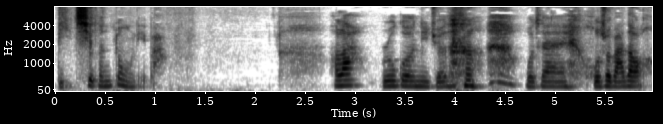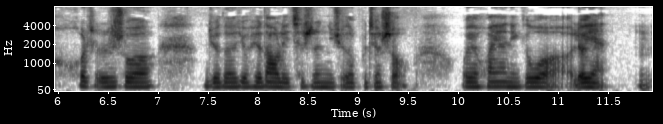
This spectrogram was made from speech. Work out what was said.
底气跟动力吧。好啦，如果你觉得我在胡说八道，或者是说你觉得有些道理，其实你觉得不接受，我也欢迎你给我留言。嗯，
